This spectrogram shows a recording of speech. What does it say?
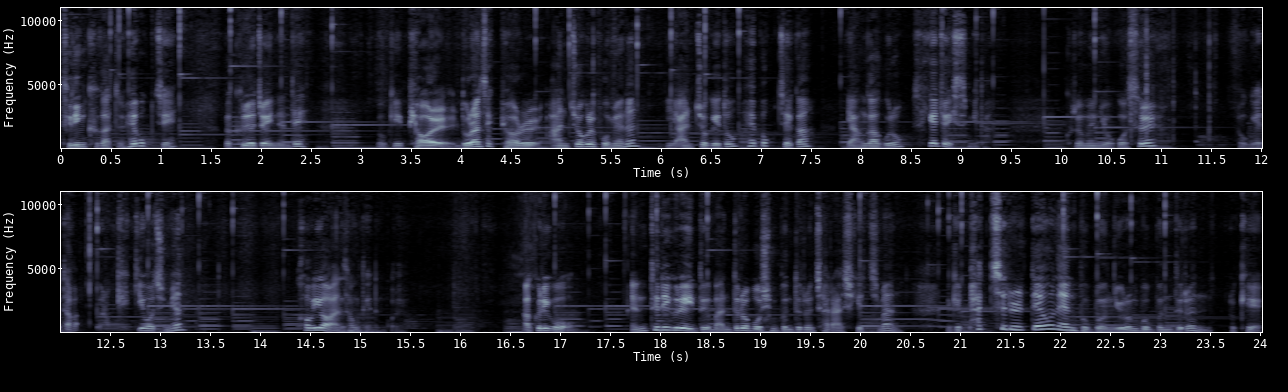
드링크 같은 회복제가 그려져 있는데 여기 별 노란색 별 안쪽을 보면은 이 안쪽에도 회복제가 양각으로 새겨져 있습니다. 그러면 요것을 여기에다가 이렇게 끼워주면 커비가 완성되는 거예요. 아 그리고 엔트리 그레이드 만들어 보신 분들은 잘 아시겠지만 이렇게 파츠를 떼어낸 부분 이런 부분들은 이렇게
